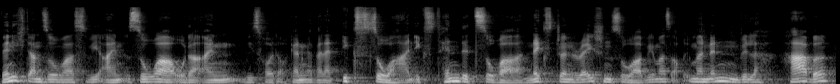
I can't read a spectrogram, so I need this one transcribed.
Wenn ich dann sowas wie ein SOA oder ein, wie es heute auch gerne genannt wird, ein X-SOA, ein Extended SOA, Next Generation SOA, wie man es auch immer immer nennen will, habe,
